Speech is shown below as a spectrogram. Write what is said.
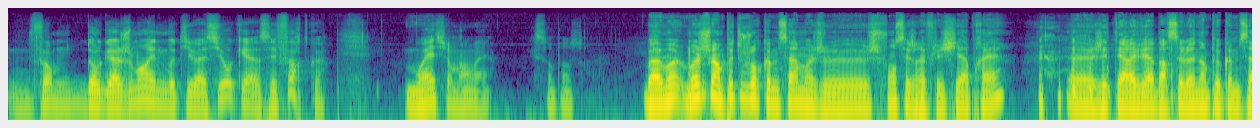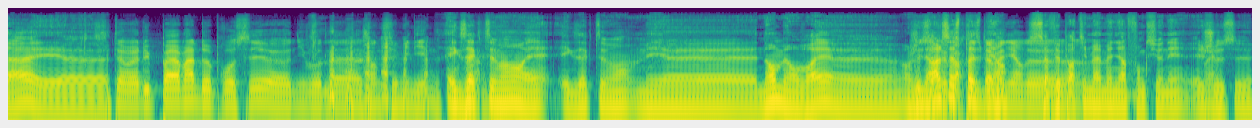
une forme d'engagement et de motivation qui est assez forte quoi. Ouais, sûrement, ouais. Qu'est-ce que t'en penses Bah moi, moi je suis un peu toujours comme ça. Moi je, je fonce et je réfléchis après. Euh, J'étais arrivé à Barcelone un peu comme ça et euh, Ça t'a valu pas mal de procès euh, au niveau de la jante féminine. exactement, ouais, exactement. Mais euh, non, mais en vrai, euh, en Oui, général, ça se passe bien. de- Ça fait partie de ma manière de fonctionner et Ouais. je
